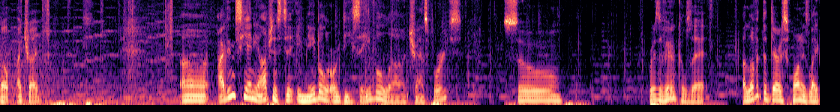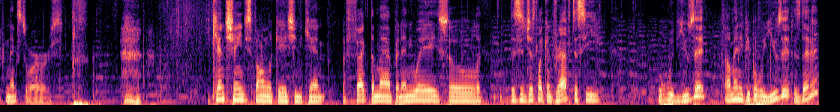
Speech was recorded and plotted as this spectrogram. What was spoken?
Well, I tried. Uh, I didn't see any options to enable or disable uh, transports. So, where's the vehicles at? I love it that their spawn is like next to ours. you can't change spawn location. You can't affect the map in any way. So let, this is just like a draft to see who would use it. How many people would use it? Is that it?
